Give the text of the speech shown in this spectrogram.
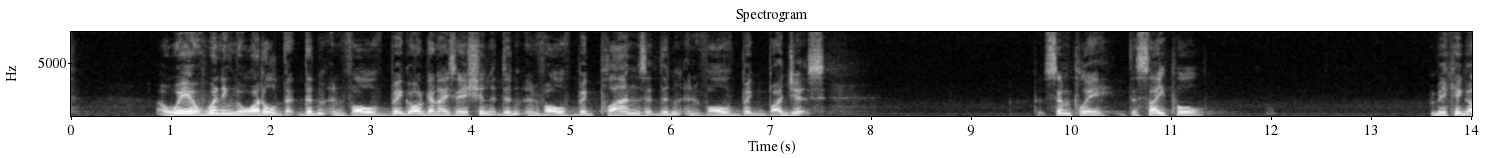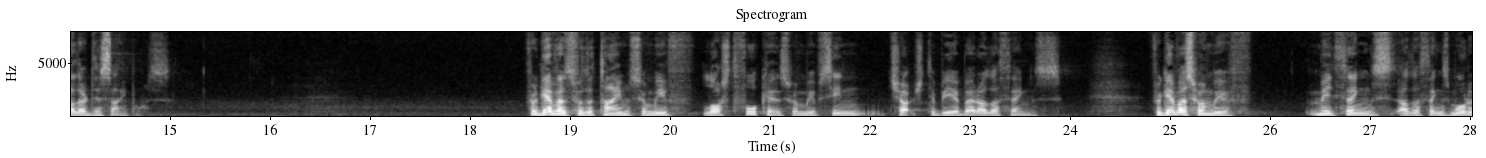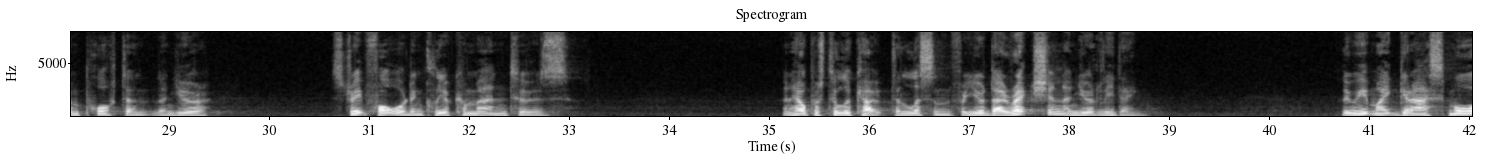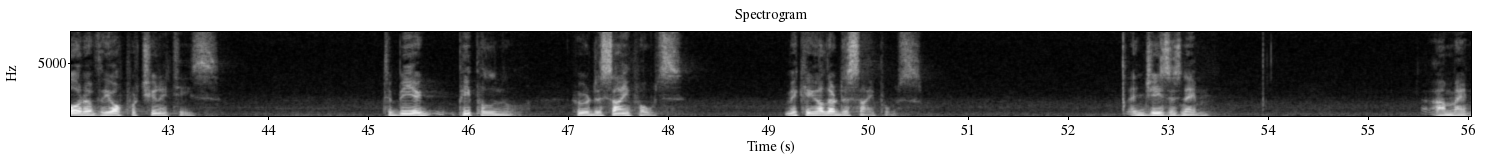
a way of winning the world that didn't involve big organization, that didn't involve big plans, that didn't involve big budgets, but simply disciple making other disciples. Forgive us for the times when we've lost focus, when we've seen church to be about other things. Forgive us when we've made things, other things more important than your straightforward and clear command to us. And help us to look out and listen for your direction and your leading that we might grasp more of the opportunities to be a people who are disciples, making other disciples. In Jesus' name, amen.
